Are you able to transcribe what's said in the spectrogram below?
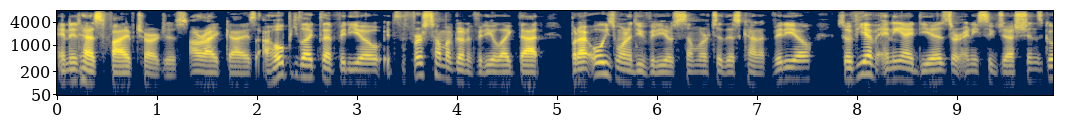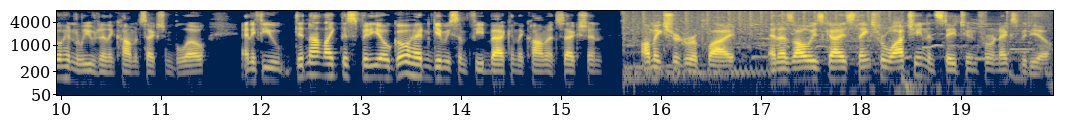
and it has 5 charges. Alright guys, I hope you liked that video. It's the first time I've done a video like that, but I always want to do videos similar to this kind of video. So if you have any ideas or any suggestions, go ahead and leave it in the comment section below. And if you did not like this video, go ahead and give me some feedback in the comment section. I'll make sure to reply. And as always guys, thanks for watching and stay tuned for our next video.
